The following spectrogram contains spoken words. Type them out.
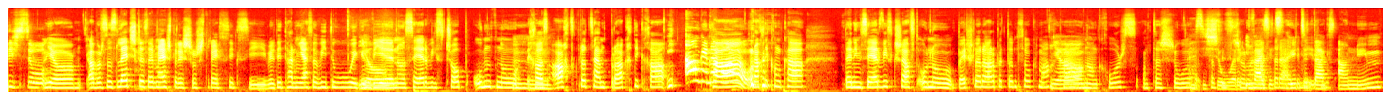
Es ist so... Ja, aber so das letzte Semester war schon stressig, gewesen, weil dort habe ich auch so wie du irgendwie Ja. noch Servicejob und noch, ich hatte 80% Praktika, Auch genau! gehabt, Praktikum gehabt, dann im Service geschafft und noch Bachelorarbeit und so gemacht Ja. und noch einen Kurs und das ist schon, Es ist das schon, ist ich eine weiss jetzt heutzutage auch nicht mehr.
